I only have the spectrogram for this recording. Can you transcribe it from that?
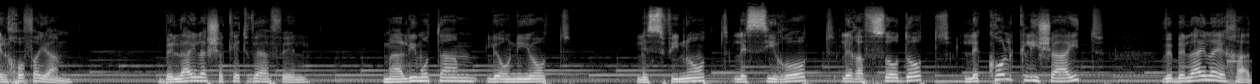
אל חוף הים, בלילה שקט ואפל, מעלים אותם לאוניות, לספינות, לסירות, לרפסודות, לכל כלי שיט, ובלילה אחד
